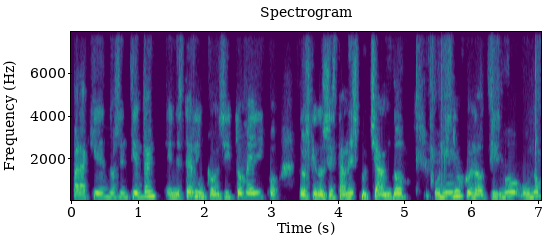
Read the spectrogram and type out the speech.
para que nos entiendan en este rinconcito médico, los que nos están escuchando, un niño con autismo, uno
